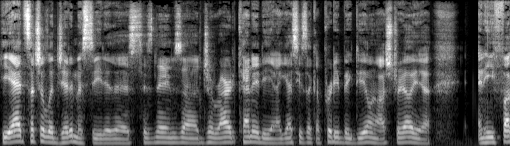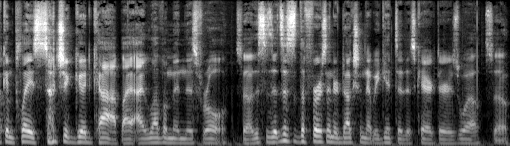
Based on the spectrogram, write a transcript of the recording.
he adds such a legitimacy to this. His name's uh, Gerard Kennedy, and I guess he's like a pretty big deal in Australia. And he fucking plays such a good cop. I, I love him in this role. So this is this is the first introduction that we get to this character as well. So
